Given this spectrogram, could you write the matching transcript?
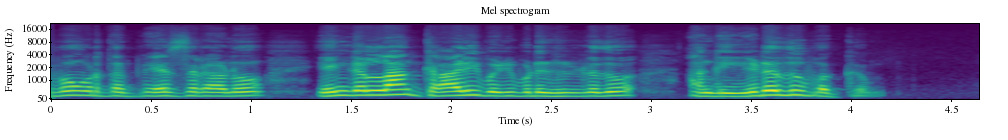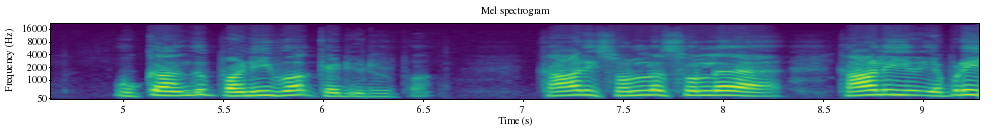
எவன் ஒருத்தன் பேசுகிறானோ எங்கெல்லாம் காளி வழிபடுகின்றதோ அங்கே இடது பக்கம் உட்கார்ந்து பணிவாக கேட்டுக்கிட்டு இருப்பான். காளி சொல்ல சொல்ல காளி எப்படி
